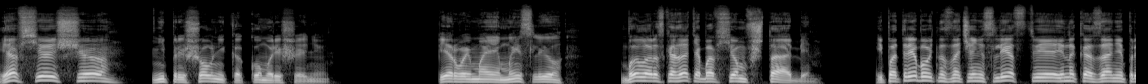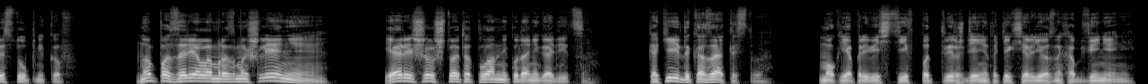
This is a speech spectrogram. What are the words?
я все еще не пришел ни к какому решению. Первой моей мыслью было рассказать обо всем в штабе, и потребовать назначения следствия и наказания преступников. Но по зрелом размышлении я решил, что этот план никуда не годится. Какие доказательства мог я привести в подтверждение таких серьезных обвинений?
